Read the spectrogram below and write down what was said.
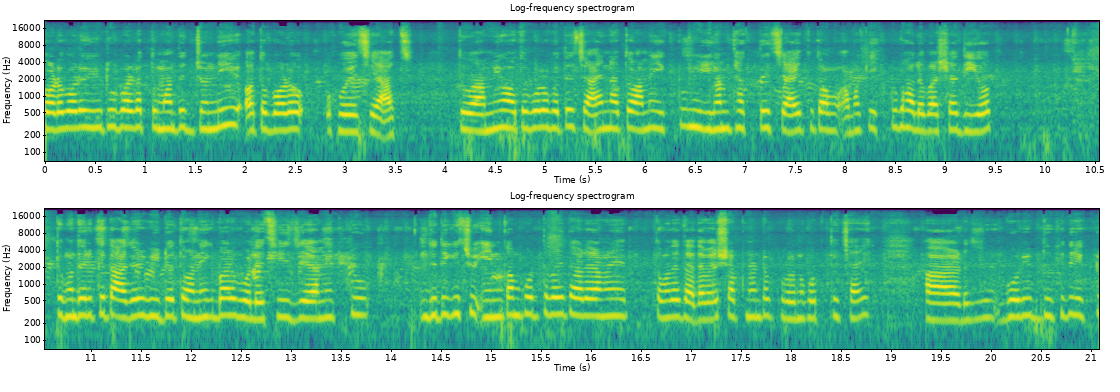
বড় বড় ইউটিউবাররা তোমাদের জন্যই অত বড় হয়েছে আজ। তো আমিও অত বড় হতে চাই না, তো আমি একটু মিডিয়াম থাকতে চাই, তো আমাকে একটু ভালোবাসা দিও। তোমাদেরকে তো আগের ভিডিওতে অনেকবার বলেছি যে আমি একটু যদি কিছু ইনকাম করতে পারি তাহলে আমি তোমাদের দাদাভাইয়ের স্বপ্নটা পূরণ করতে চাই। আর গরিব দুঃখীদের একটু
